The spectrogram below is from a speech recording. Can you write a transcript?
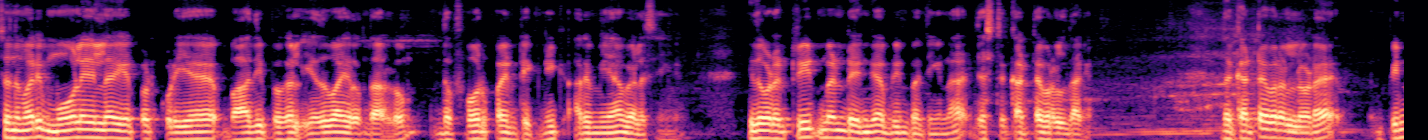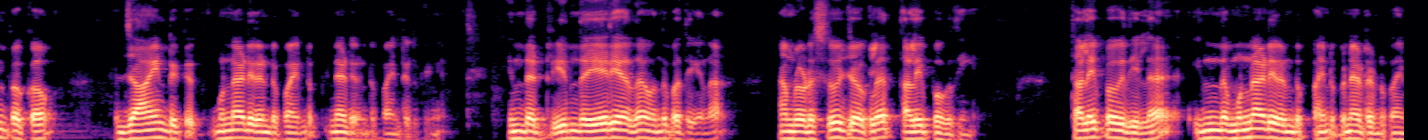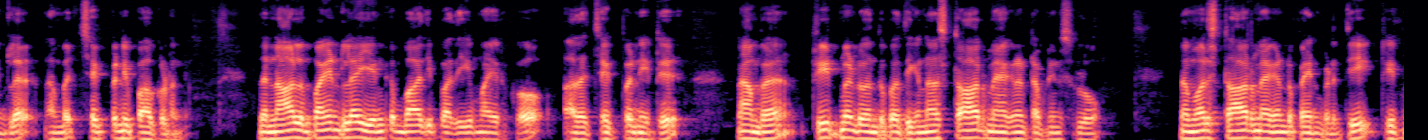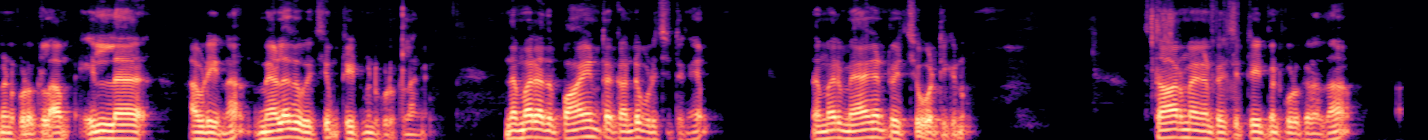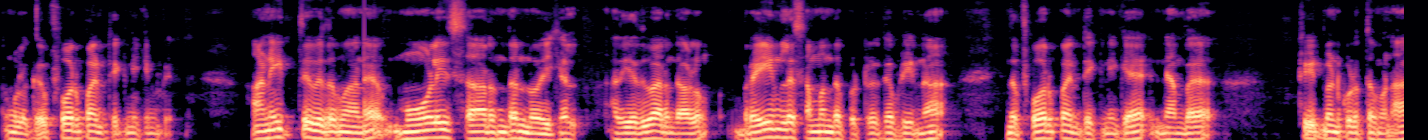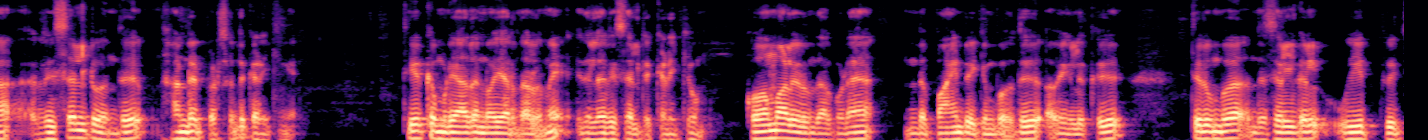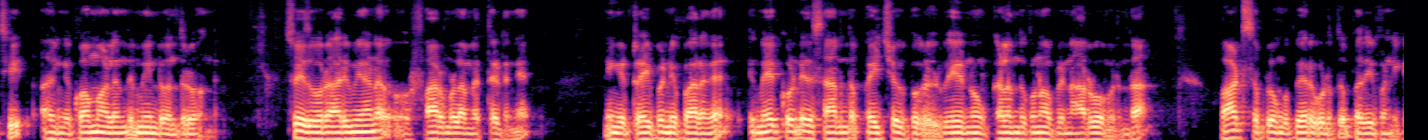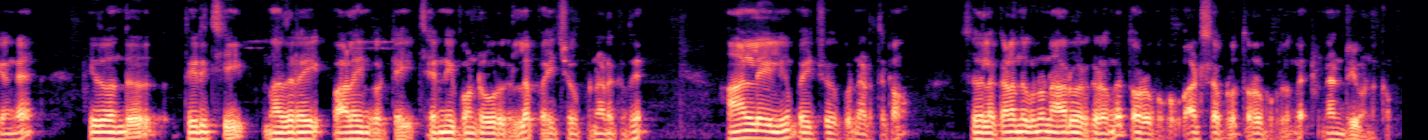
ஸோ இந்த மாதிரி மூளையில் ஏற்படக்கூடிய பாதிப்புகள் எதுவாக இருந்தாலும் இந்த ஃபோர் பாயிண்ட் டெக்னிக் அருமையாக வேலை செய்யுங்க. இதோட ட்ரீட்மெண்ட் எங்கே அப்படின்னு பார்த்தீங்கன்னா ஜஸ்ட்டு கட்டை விரல் தாங்க. இந்த கட்டை விரலோட பின்பக்கம் ஜாயிண்ட்டுக்கு முன்னாடி ரெண்டு பாயிண்ட்டு பின்னாடி ரெண்டு பாயிண்ட் இருக்குங்க. இந்த இந்த ஏரியா தான் வந்து பார்த்திங்கன்னா நம்மளோட சூஜோக்கில் தலைப்பகுதிங்க தலைப்பகுதியில் இந்த முன்னாடி ரெண்டு பாயிண்ட் பின்னாடி ரெண்டு பாயிண்டில் நம்ம செக் பண்ணி பார்க்கணுங்க. இந்த நாலு பாயிண்டில் எங்கே பாதிப்பு அதிகமாக இருக்கோ அதை செக் பண்ணிவிட்டு நாம் ட்ரீட்மெண்ட் வந்து பார்த்திங்கன்னா ஸ்டார் மேக்னெட் அப்படின்னு சொல்லுவோம். இந்த மாதிரி ஸ்டார் மேக்னெட் பயன்படுத்தி ட்ரீட்மெண்ட் கொடுக்கலாம். இல்லை அப்படின்னா மிளகு வச்சும் ட்ரீட்மெண்ட் கொடுக்கலாங்க. இந்த மாதிரி அந்த பாயிண்ட்டை கண்டுபிடிச்சிட்டுங்க இந்த மாதிரி மேக்னெட் வச்சு ஒட்டிக்கணும். ஸ்டார் மேகன் வச்சு ட்ரீட்மெண்ட் கொடுக்கறது தான் உங்களுக்கு ஃபோர் பாயிண்ட் டெக்னிக்னு பேர். அனைத்து விதமான மூளை சார்ந்த நோய்கள் அது எதுவாக இருந்தாலும் பிரெயினில் சம்மந்தப்பட்டிருக்கு அப்படின்னா இந்த ஃபோர் பாயிண்ட் டெக்னிக்கை நம்ம ட்ரீட்மெண்ட் கொடுத்தோம்னா ரிசல்ட் வந்து ஹண்ட்ரட் பர்சன்ட் கிடைக்குங்க. தீர்க்க முடியாத நோயாக இருந்தாலுமே இதில் ரிசல்ட் கிடைக்கும். கோமால் இருந்தால் கூட இந்த பாயிண்ட் வைக்கும்போது அவங்களுக்கு திரும்ப அந்த செல்கள் உயிர் பிரித்து அவங்க கோமாலேருந்து மீண்டு வந்துடுவாங்க ஸோ இது ஒரு அருமையான ஒரு ஃபார்முலா மெத்தடுங்க நீங்கள் ட்ரை பண்ணி பாருங்கள் மேற்கொண்டு இது சார்ந்த பயிற்சி வகுப்புகள் வேணும் கலந்துக்கணும் அப்படின்னு ஆர்வம் இருந்தால் வாட்ஸ்அப்பில் உங்கள் பேரை கொடுத்து பதிவு பண்ணிக்கோங்க. இது வந்து திருச்சி மதுரை பாளையங்கோட்டை சென்னை போன்ற ஊர்களில் பயிற்சி வகுப்பு நடக்குது. ஆன்லைன்லேயும் பயிற்சி வகுப்பு நடத்திட்டோம் ஸோ இதில் கலந்துக்கணும்னு ஆர்வம் இருக்கிறவங்க தொடர்பு வாட்ஸ்அப்பில் தொடர்பு கொள்ளுங்கள் நன்றி வணக்கம்.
